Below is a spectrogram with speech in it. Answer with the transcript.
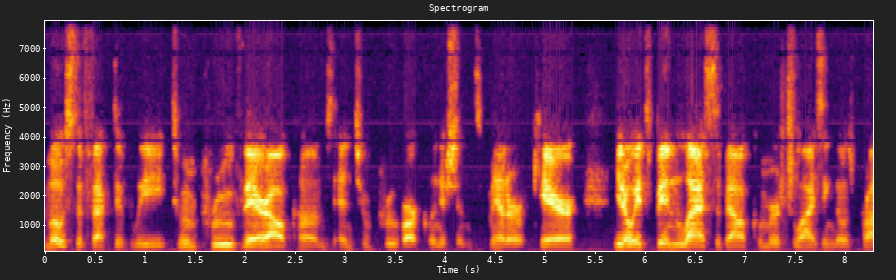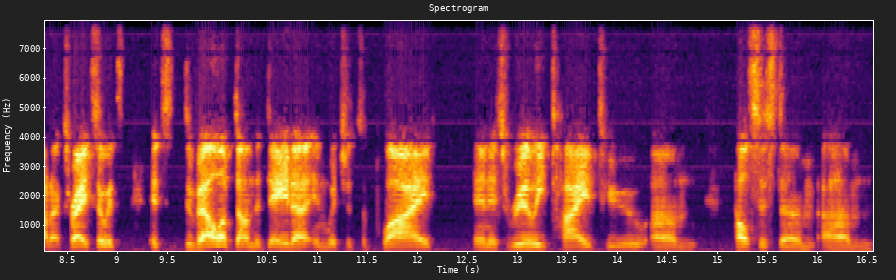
most effectively to improve their outcomes and to improve our clinicians' manner of care. You know, it's been less about commercializing those products, right? So it's it's developed on the data in which it's applied, and it's really tied to um, health system um,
